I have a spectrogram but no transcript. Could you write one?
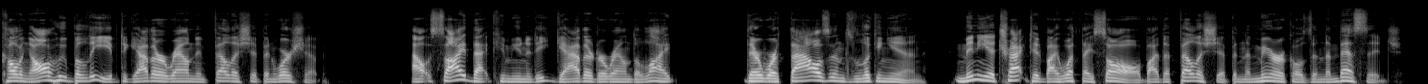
calling all who believed to gather around in fellowship and worship. Outside that community, gathered around the light, there were thousands looking in, many attracted by what they saw, by the fellowship and the miracles and the message.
